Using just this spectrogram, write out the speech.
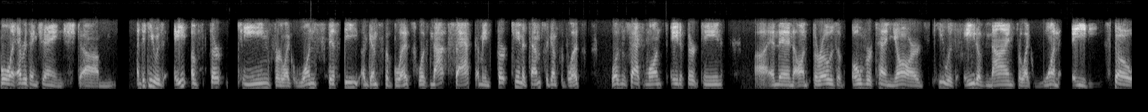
boy, everything changed. Um, I think he was eight of thirteen for like 150 against the blitz. Was not sacked. I mean, 13 attempts against the blitz. Wasn't sacked once. Eight of 13. Uh, and then on throws of over 10 yards, he was eight of nine for like 180. So,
